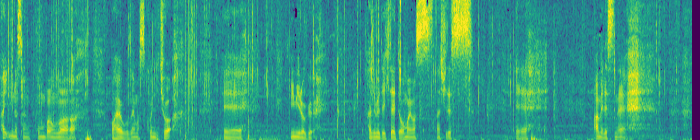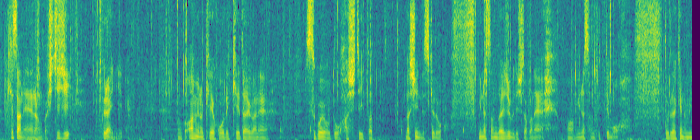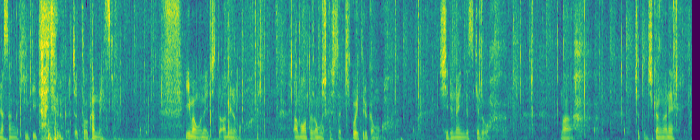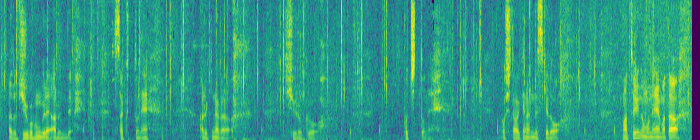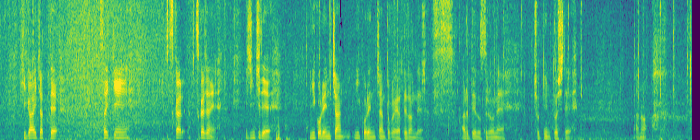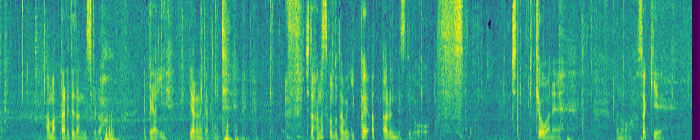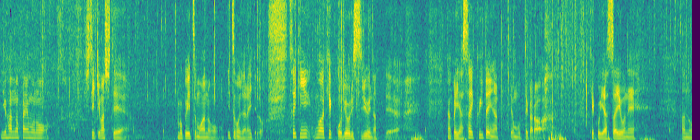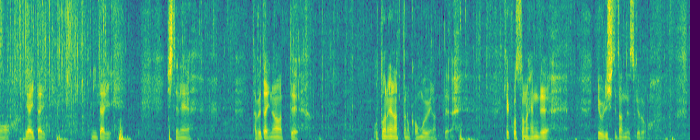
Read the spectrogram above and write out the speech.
はい皆さんこんばんは。おはようございます。こんにちは。えー、耳ログ始めていきたいと思います。なしです。えー、雨ですね。今朝ねなんか7時ぐらいになんか雨の警報で携帯がねすごい音を発していたらしいんですけど皆さん大丈夫でしたかね？まあ皆さんといってもどれだけの皆さんが聞いていただいてるのかちょっと分かんないですけど今もねちょっと雨の雨音がもしかしたら聞こえてるかもしれないんですけどまあちょっと時間がねあと15分ぐらいあるんでサクッとね歩きながら収録をポチッとね押したわけなんですけどまあというのもねまた日が空いちゃって最近2日2日じゃねえ。1日で2個連チャン2個連チャンとかやってたんである程度それをね貯金としてあの余ったれてたんですけどやっぱややらなきゃと思って。ちょっと話すこと多分いっぱいあるんですけど今日はねあのさっき夕飯の買い物してきまして僕いつもあのいつもじゃないけど最近は結構料理するようになってなんか野菜食いたいなって思ってから結構野菜をねあの焼いたり煮たりしてね食べたいなって大人になったのか思うようになって結構その辺で料理してたんですけど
